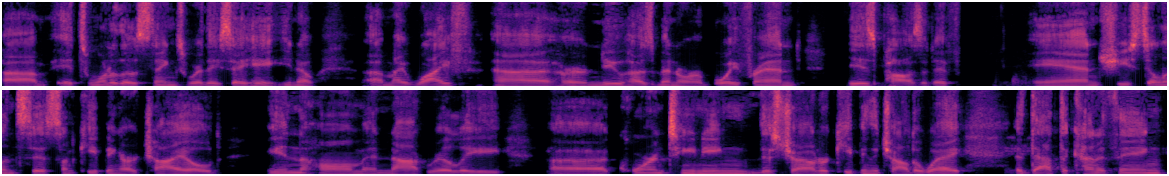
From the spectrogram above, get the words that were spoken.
Um, it's one of those things where they say, hey, you know, uh, my wife, uh, her new husband or a boyfriend is positive, and she still insists on keeping our child in the home and not really uh, quarantining this child or keeping the child away. Is that the kind of thing?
